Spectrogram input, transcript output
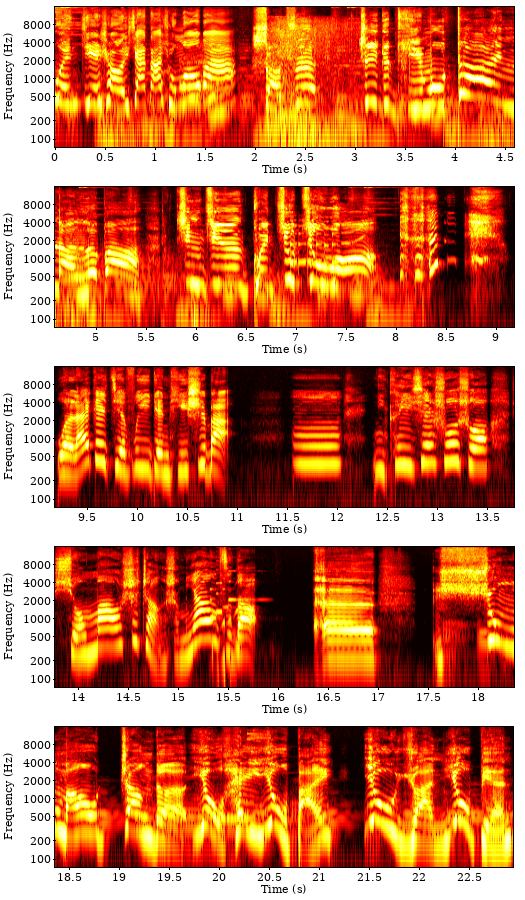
文介绍一下大熊猫吧。傻子，这个题目太难了吧！晶晶，快救救我！我来给姐夫一点提示吧。嗯，你可以先说说熊猫是长什么样子的。呃，熊猫长得又黑又白，又圆又扁，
